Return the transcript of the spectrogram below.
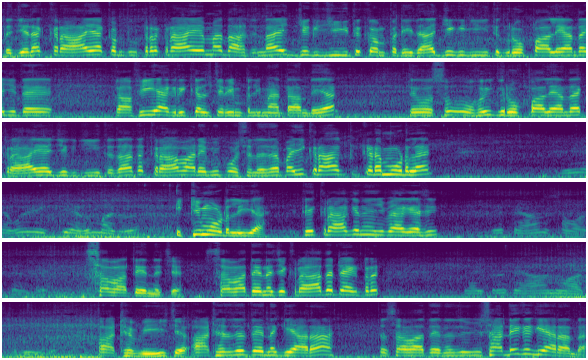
ਤੇ ਜਿਹੜਾ ਕਿਰਾਇਆ ਆ ਕੰਪਿਊਟਰ ਕਿਰਾਇਆ ਮੈਂ ਦੱਸ ਦਿੰਦਾ ਇਹ ਜਗਜੀਤ ਕੰਪਨੀ ਦਾ ਜਗਜੀਤ ਗਰੁੱਪ ਵਾਲਿਆਂ ਦਾ ਜਿਹਦੇ ਕਾਫੀ ਐਗਰੀਕਲਚਰ ਇੰਪਲੀਮੈਂਟ ਆਉਂਦੇ ਆ। ਤੇ ਉਸ ਉਹੀ ਗਰੁੱਪ ਵਾਲਿਆਂ ਦਾ ਕਿਰਾਇਆ ਹੈ ਜਗਜੀਤ ਦਾ ਤੇ ਕਿਰਾਇਆ ਬਾਰੇ ਵੀ ਪੁੱਛ ਲੈਂਦੇ ਆ। ਭਾਜੀ ਕਿਰਾਇਆ ਕਿਹੜਾ ਮਾਡਲ ਹੈ? ਇਹ ਇਹੋ ਮਾਡਲ 21 ਮਾਡਲ ਹੀ ਆ। ਤੇ ਕਿਰਾਇਆ ਕਿੰਨੇ ਚ ਪੈ ਗਿਆ ਸੀ? ਇਹ ਪਿਆ ਸਵਾ ਤਿੰਨ ਤੇ ਸਵਾ ਤਿੰਨ ਚ। ਸਵਾ ਤਿੰਨ ਚ ਕਿਰਾਇਆ ਤੇ ਟਰੈਕਟਰ ਟਰੈਕਟਰ ਪਿਆ ਨੂੰ 8 8 20 ਚ 8 ਤੇ 3 11 ਤੇ ਸਵਾ ਤਿੰਨ ਚ ਸਾਢੇ ਕੁ 11 ਦਾ।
